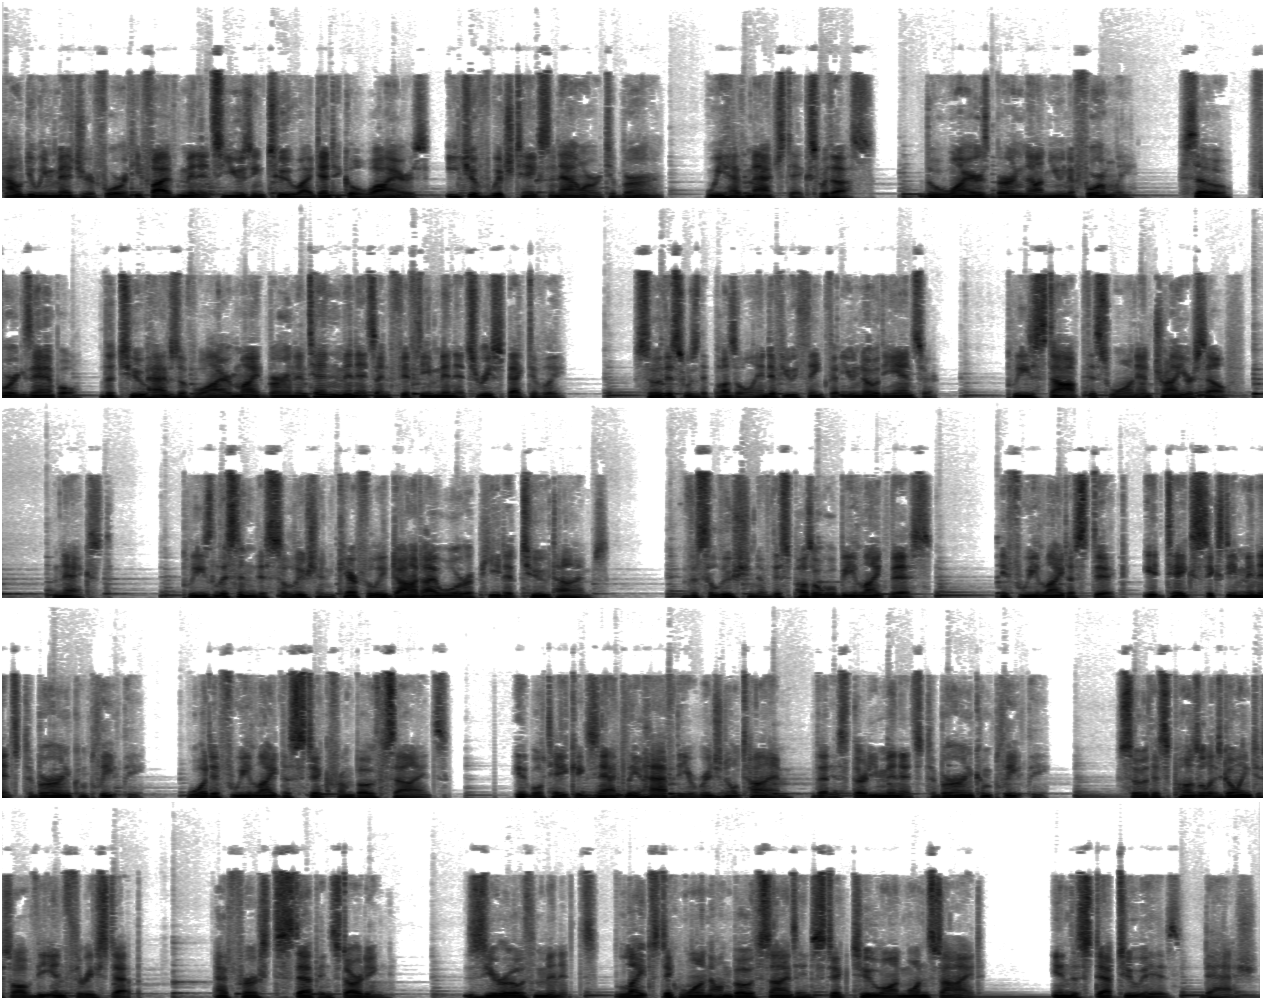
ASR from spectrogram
How do we measure 45 minutes using two identical wires, each of which takes an hour to burn? We have matchsticks with us. The wires burn non-uniformly. So, for example, the two halves of wire might burn in 10 minutes and 50 minutes respectively. So this was the puzzle and if you think that you know the answer, please stop this one and try yourself. Next. Please listen this solution carefully. I will repeat it two times. The solution of this puzzle will be like this. If we light a stick, it takes 60 minutes to burn completely. What if we light the stick from both sides? It will take exactly half the original time, that is 30 minutes to burn completely. So this puzzle is going to solve the in 3 step. At first step in starting. Zeroth minutes. Light stick 1 on both sides and stick 2 on one side. In the step 2 is, dash.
